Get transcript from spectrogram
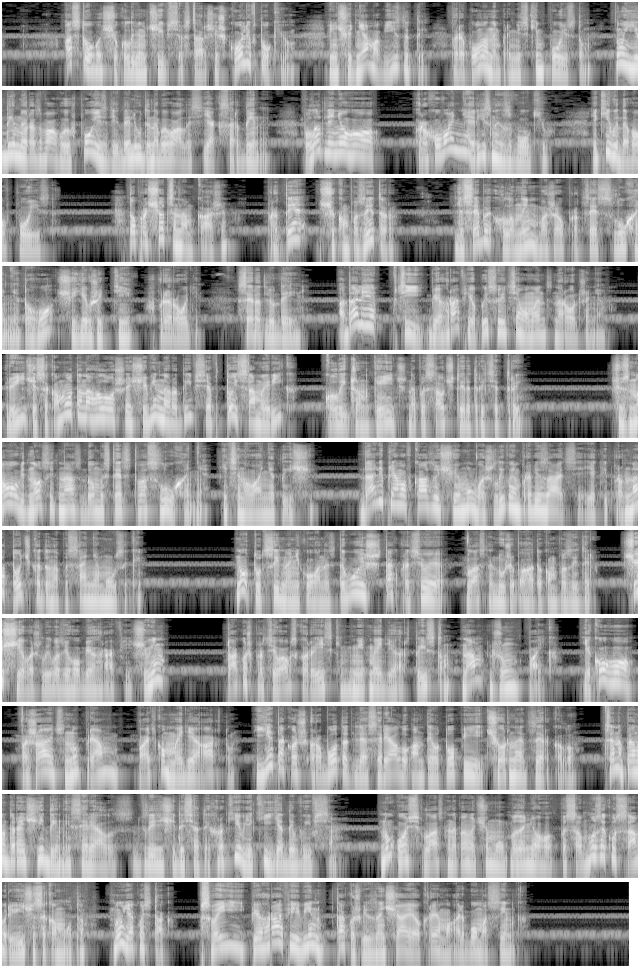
А з того, що коли він вчився в старшій школі в Токіо, він щодня мав їздити переповненим приміським поїздом. Ну і єдиною розвагою в поїзді, де люди набивались як сардини, була для нього рахування різних звуків, які видавав поїзд. То про що це нам каже? Про те, що композитор для себе головним вважав процес слухання того, що є в житті, в природі, серед людей. А далі в цій біографії описується момент народження. Рюїчі Сакамото наголошує, що він народився в той самий рік, коли Джон Кейдж написав 433, що знову відносить нас до мистецтва слухання і цінування тиші. Далі прямо вказує, що йому важлива імпровізація як відправна точка до написання музики. Ну, тут сильно нікого не здивуєш, так працює, власне, дуже багато композиторів. Що ще важливо з його біографії? Що він також працював з корейським медіа-артистом Нам Джун Пайк, якого вважають ну прям батьком медіа-арту. Є також робота для серіалу антиутопії Чорне дзеркало. Це, напевно, до речі, єдиний серіал з 2010-х років, який я дивився. Ну, ось, власне, напевно, чому, бо до нього писав музику сам Рюїчі Сакамото. Ну, якось так. В своїй біографії він також відзначає окремо альбома Синк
